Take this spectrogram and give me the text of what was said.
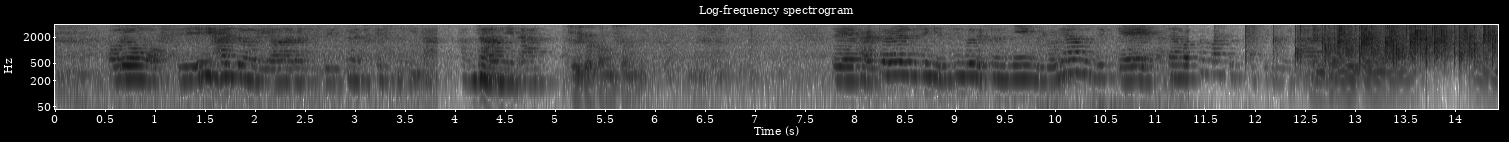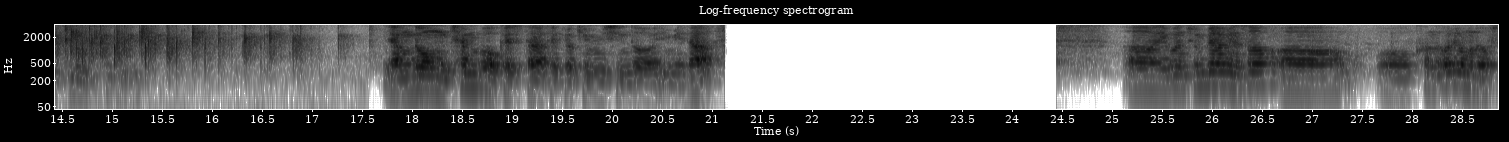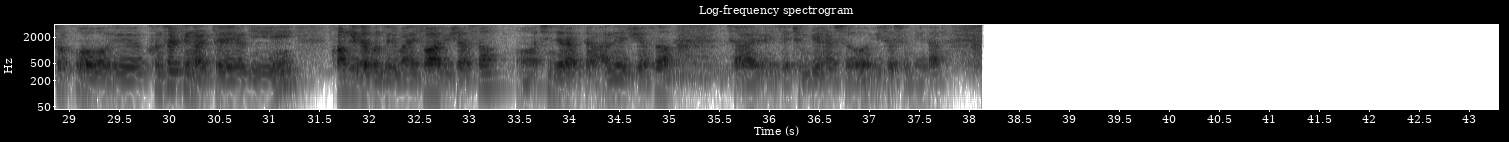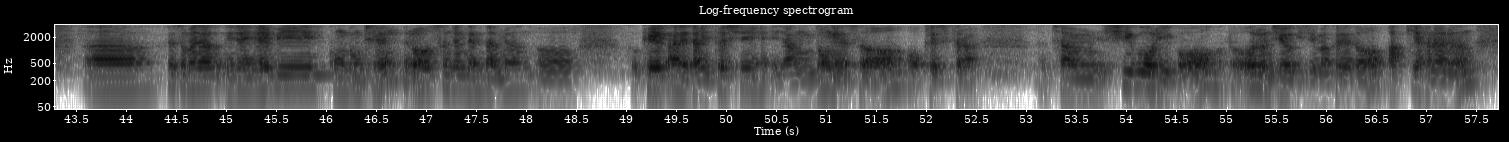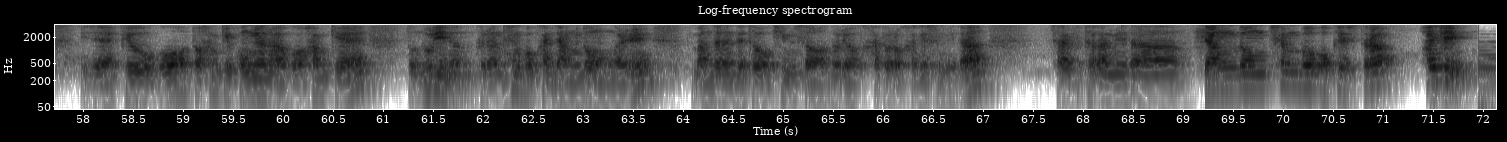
어려움 없이 활동을 이어나가실 수 있으면 좋겠습니다. 감사합니다. 저희가 감사합니다. 네, 발표를 해주신 김신도 대표님 그리고 회원분들께 다시 한번 큰 박수 부탁드립니다. 양동 챔버 오케스트라 대표 김신도입니다. 어, 이번 준비하면서 어, 어, 큰 어려움은 없었고 예, 컨설팅 할 때 여기 관계자분들이 많이 도와주셔서 어, 친절하게 다 안내해 주셔서 잘 이제 준비할 수 있었습니다. 그래서 만약 이제 예비 공동체로 선정된다면 어, 그 계획 안에 다 있듯이 양동에서 오케스트라 참 시골이고 또 어려운 지역이지만 그래도 악기 하나는 이제 배우고 또 함께 공연하고 함께 또 누리는 그런 행복한 양동을 만드는데 더욱 힘써 노력하도록 하겠습니다. 잘 부탁합니다. 양동 챔버 오케스트라 화이팅!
